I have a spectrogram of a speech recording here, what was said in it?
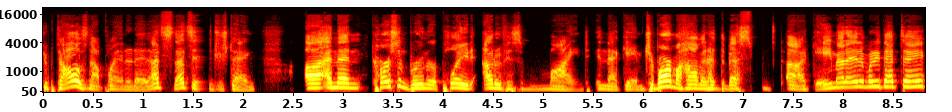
Tuputala's not playing today. That's that's interesting. Uh, and then Carson Bruener played out of his mind in that game. Jabbar Muhammad had the best uh, game out of anybody that day,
